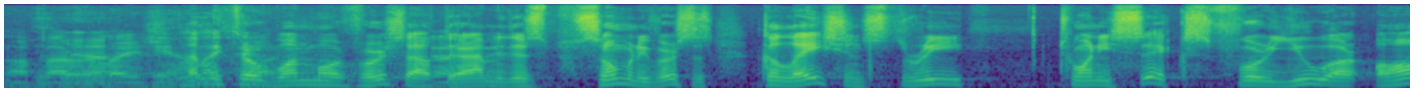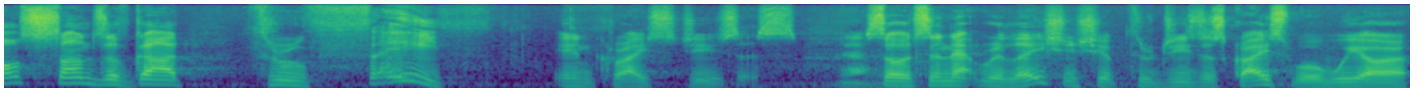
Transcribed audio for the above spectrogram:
Not by relation. Let me throw one more verse out there. I mean, there's so many verses. Galatians 3 26, for you are all sons of God through faith in Christ Jesus. Yeah. So it's in that relationship through Jesus Christ where we are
